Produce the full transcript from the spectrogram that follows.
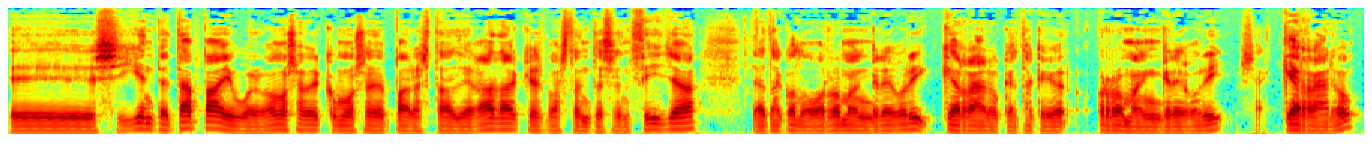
eh, siguiente etapa y bueno, vamos a ver cómo se para esta llegada, que es bastante sencilla. De atacando Roman Gregory, qué raro que ataque Roman Gregory, o sea, qué raro.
